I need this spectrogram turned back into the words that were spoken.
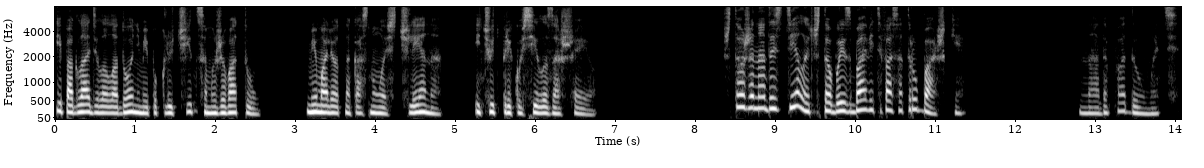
и погладила ладонями по ключицам и животу, мимолетно коснулась члена и чуть прикусила за шею. «Что же надо сделать, чтобы избавить вас от рубашки?» «Надо подумать»,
